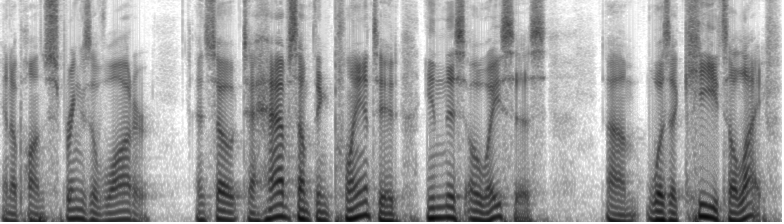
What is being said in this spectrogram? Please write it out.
and upon springs of water. And so to have something planted in this oasis um, was a key to life.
